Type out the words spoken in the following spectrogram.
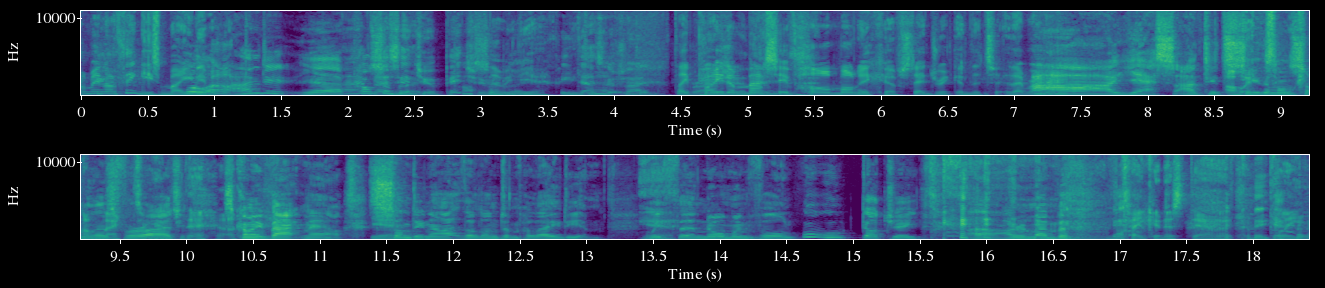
I mean, I think he's made him up. Andy, yeah, I possibly. sent you a picture. possibly. Of him. Yeah, he he does look like. They played a massive he? harmonica, Cedric and the. T- they ran Ah, yes, I did Oh, see them on some of those varieties. It's coming back now. Yeah. Sunday night at the London Palladium with uh, Norman Vaughan. Ooh, dodgy. Uh, I remember. Taking us down a complete.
